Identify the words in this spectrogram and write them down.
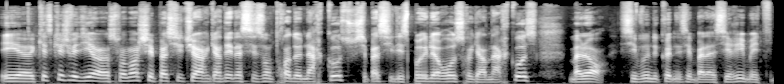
Et euh, qu'est-ce que je vais dire en ce moment? Je sais pas si tu as regardé la saison 3 de Narcos. Je sais pas si les spoileros regardent Narcos. Mais alors, si vous ne connaissez pas la série, mettez-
